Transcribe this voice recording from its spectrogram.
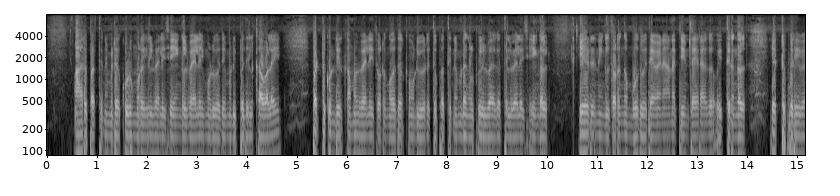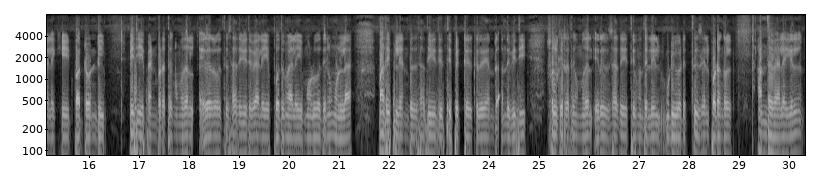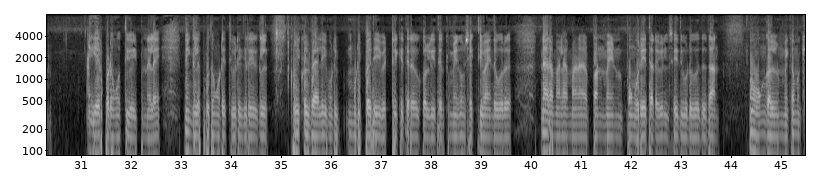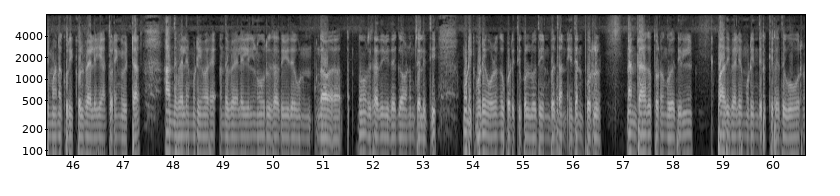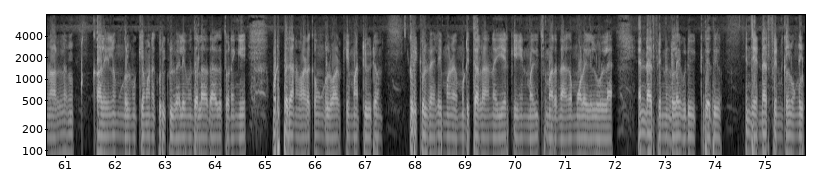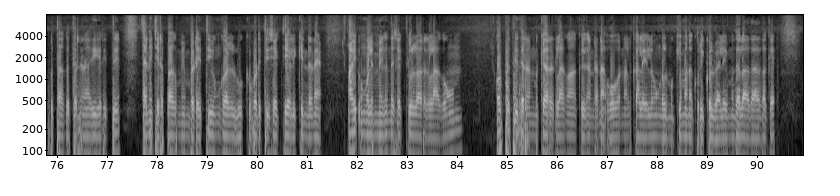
ஆறு பத்து நிமிட குழு முறையில் வேலை செய்யுங்கள். வேலை முழுவதை முடிப்பதில் கவலை பட்டு கொண்டிருக்காமல் வேலை தொடங்குவதற்கு முடிவெடுத்து பத்து நிமிடங்கள் புயல் வேகத்தில் வேலை செய்யுங்கள். ஏழு நீங்கள் தொடங்கும் போது தேவையான அனைத்தையும் தயாராக வைத்திருங்கள். எட்டு பெரிய வேலைக்கு ஏற்பாட்டொண்டி விதியை பயன்படுத்துங்கள். முதல் இருபது சதவீத வேலை எப்போதும் வேலையை முழுவதிலும் உள்ள மதிப்பில் எண்பது சதவீதத்தை பெற்றிருக்கிறது என்று அந்த விதி சொல்கிறது. முதல் இருபது சதவீதத்தை முதலில் முடிவெடுத்து செயல்படுங்கள். அந்த வேலையில் ஏற்படும் ஒத்திவைப்பு நிலை. நீங்கள் எப்போதும் உடைத்து விடுகிறீர்கள். குறிக்கோள் வேலையை முடி முடிப்பதை வெற்றிக்கு திறவுகோள் இதற்கு மிகவும் சக்தி வாய்ந்த ஒரு நேரமேலான பன்மை நுட்பம் ஒரே தடவில் செய்து விடுவதுதான். உங்கள் மிக முக்கியமான குறிக்கோள் வேலையை தொடங்கிவிட்டால் அந்த வேலை முடியும் வரை அந்த வேலையில் நூறு சதவீத உன் நூறு சதவீத கவனம் செலுத்தி முடிக்கும்படி ஒழுங்குபடுத்திக் கொள்வது என்பதுதான் இதன் பொருள். நன்றாக தொடங்குவதில் பாதி வேலை முடிந்திருக்கிறது. ஒவ்வொரு நாளும் காலையிலும் உங்கள் முக்கியமான குறிக்கோள் வேலை முதலாவதாக தொடங்கி முடிப்பதான வழக்கம் உங்கள் வாழ்க்கையை மாற்றிவிடும். குறிக்கோள் வேலை முடித்தாலான இயற்கையின் மகிழ்ச்சி மருந்தாக மூளையில் உள்ள என்டார்பின்களை விடுவிக்கிறது. இந்த என்டார்பின்கள் உங்கள் புத்தாக்க திறனை அதிகரித்து தனிச்சிறப்பாக மேம்படுத்தி உங்கள் ஊக்கப்படுத்தி சக்தி அளிக்கின்றன. அவை உங்களை மிகுந்த சக்தி உள்ளவர்களாகவும் உற்பத்தி திறன் மிக்கவர்களாக ஆக்குகின்றன. ஒவ்வொரு நாள் காலையிலும் உங்கள் முக்கியமான குறிக்கோள் வேலையை முதலாவதாக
